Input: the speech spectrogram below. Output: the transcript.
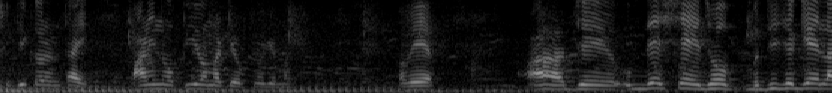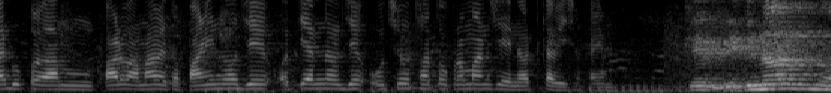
શુદ્ધિકરણ થાય, પાણીનો પીવા માટે ઉપયોગ એમાં. હવે આ જે ઉપદેશ છે, જો બધી જગ્યાએ લાગુ આમ પાડવામાં આવે તો પાણીનો જે અત્યારનો જે ઓછો થતો પ્રમાણ છે એને અટકાવી શકાય એમ. કે વિજ્ઞાનનો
